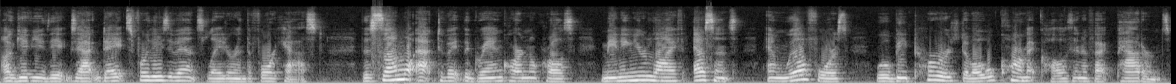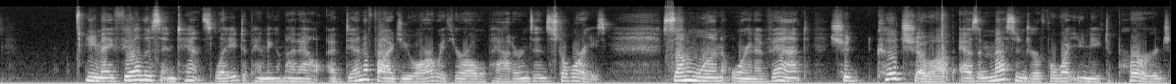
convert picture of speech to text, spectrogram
I'll give you the exact dates for these events later in the forecast. The sun will activate the Grand Cardinal Cross, meaning your life essence and will force will be purged of old karmic cause and effect patterns. You may feel this intensely depending on how identified you are with your old patterns and stories. Someone or an event should could show up as a messenger for what you need to purge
